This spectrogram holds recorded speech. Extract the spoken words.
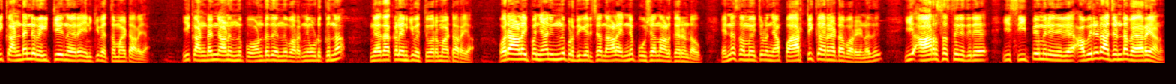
ഈ കണ്ടന്റ് റേറ്റ് ചെയ്യുന്നവരെ എനിക്ക് വ്യക്തമായിട്ട് അറിയാം. ഈ കണ്ടന്റ് ആണ് ഇന്ന് പോകേണ്ടത് എന്ന് പറഞ്ഞു കൊടുക്കുന്ന നേതാക്കളെ എനിക്ക് വ്യക്തിപരമായിട്ട് അറിയാം. ഒരാളെ ഇപ്പം ഞാൻ ഇന്ന് പ്രതികരിച്ചാൽ നാളെ എന്നെ പൂശാവുന്ന ആൾക്കാരുണ്ടാവും. എന്നെ സംബന്ധിച്ചോളം ഞാൻ പാർട്ടിക്കാരനായിട്ടാണ് പറയണത് ഈ ആർ എസ് എസിനെതിരെ ഈ സി പി എമ്മിനെതിരെ അവരുടെ അജണ്ട വേറെയാണ്.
